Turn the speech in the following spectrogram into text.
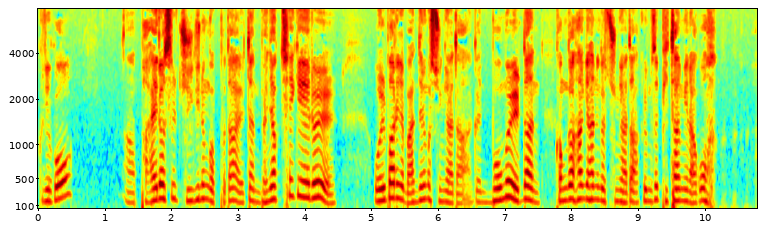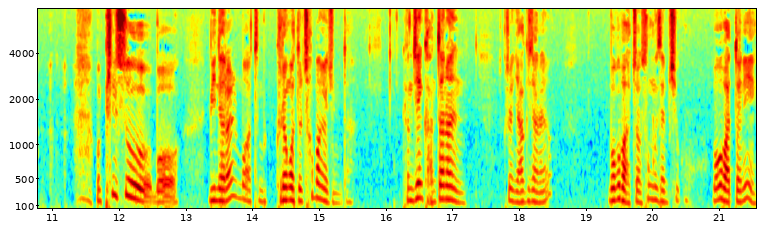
그리고 어, 바이러스를 죽이는 것보다 일단 면역 체계를 올바르게 만드는 것이 중요하다. 그러니까 몸을 일단 건강하게 하는 것이 중요하다. 그러면서 비타민하고 뭐 필수 뭐 미네랄 뭐 같은 그런 것들 처방해 줍니다. 굉장히 간단한 그런 약이잖아요. 먹어봤죠. 속는셈 치고 먹어봤더니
